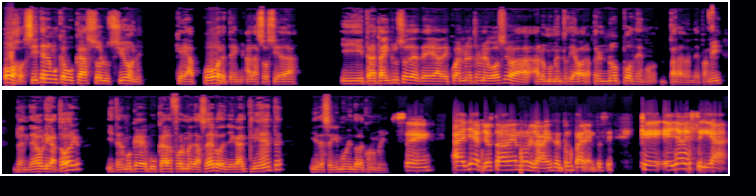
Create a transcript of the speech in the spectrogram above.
Ojo, sí tenemos que buscar soluciones que aporten a la sociedad y tratar incluso de, adecuar nuestro negocio a, a, los momentos de ahora, pero no podemos parar de vender. Para mí, vender es obligatorio y tenemos que buscar la forma de hacerlo, de llegar al cliente y de seguir moviendo la economía. Sí. Ayer yo estaba viendo un live, esto un paréntesis, que ella decía,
